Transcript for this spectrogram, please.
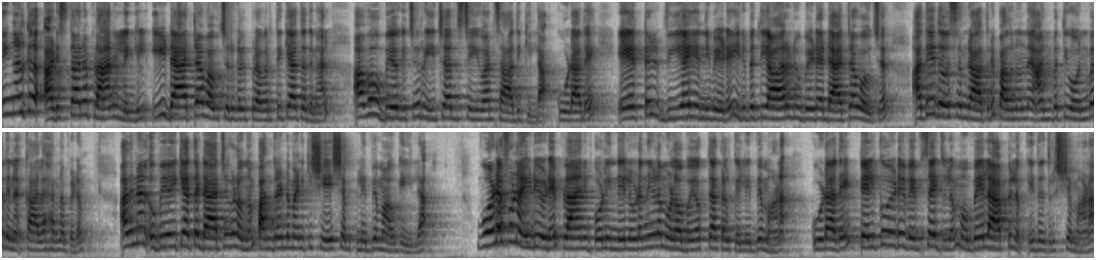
നിങ്ങൾക്ക് അടിസ്ഥാന പ്ലാൻ ഇല്ലെങ്കിൽ ഈ ഡാറ്റ വൗച്ചറുകൾ പ്രവർത്തിക്കാത്തതിനാൽ അവ ഉപയോഗിച്ച് റീചാർജ് ചെയ്യുവാൻ സാധിക്കില്ല. കൂടാതെ എയർടെൽ വി ഐ എന്നിവയുടെ ഇരുപത്തിയാറ് രൂപയുടെ ഡാറ്റ വൗച്ചർ അതേ ദിവസം രാത്രി പതിനൊന്ന് അൻപത്തി ഒൻപതിന് കാലഹരണപ്പെടും. അതിനാൽ ഉപയോഗിക്കാത്ത ഡാറ്റകളൊന്നും പന്ത്രണ്ട് മണിക്ക് ശേഷം ലഭ്യമാവുകയില്ല. വോഡഫോൺ ഐഡിയയുടെ പ്ലാൻ ഇപ്പോൾ ഇന്ത്യയിലുടനീളമുള്ള ഉപയോക്താക്കൾക്ക് ലഭ്യമാണ്. കൂടാതെ ടെൽക്കോയുടെ വെബ്സൈറ്റിലും മൊബൈൽ ആപ്പിലും ഇത് ദൃശ്യമാണ്.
